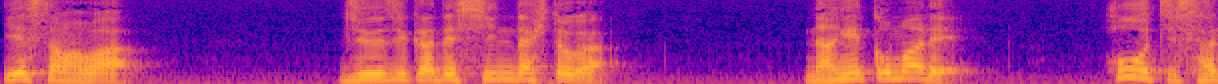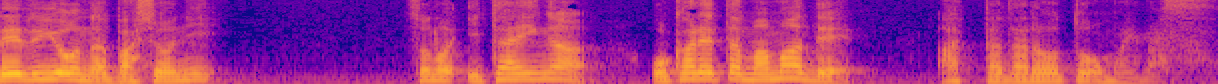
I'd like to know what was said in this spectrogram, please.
イエス様は十字架で死んだ人が投げ込まれ放置されるような場所にその遺体が置かれたままであっただろうと思います。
